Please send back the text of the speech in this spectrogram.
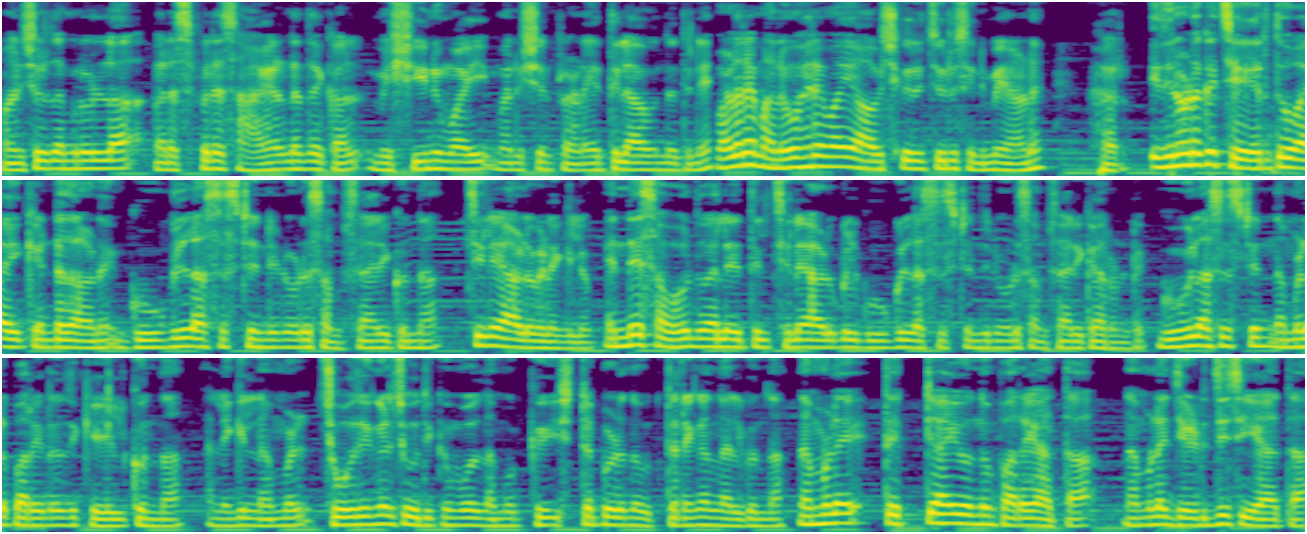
മനുഷ്യർ തമ്മിലുള്ള പരസ്പര സഹകരണത്തെക്കാൾ മെഷീനുമായി മനുഷ്യൻ പ്രണയത്തിലാവുന്നതിനെ വളരെ മനോഹരമായി ആവിഷ്കരിച്ച ഒരു സിനിമയാണ് ഹെർ. ഇതിനോടൊക്കെ ചേർത്ത് വായിക്കേണ്ടതാണ് ഗൂഗിൾ അസിസ്റ്റന്റിനോട് സംസാരിക്കുന്ന ചില ആളുകളെങ്കിലും. എന്റെ സൗഹൃദ വലയത്തിൽ ചില ആളുകൾ ഗൂഗിൾ അസിസ്റ്റന്റിനോട് സംസാരിക്കാറുണ്ട്. ഗൂഗിൾ അസിസ്റ്റന്റ് നമ്മൾ പറയുന്നത് കേൾക്കുന്ന അല്ലെങ്കിൽ നമ്മൾ ചോദ്യങ്ങൾ ചോദിക്കുമ്പോൾ നമുക്ക് ഇഷ്ടപ്പെടുന്ന ഉത്തരങ്ങൾ നൽകുന്ന നമ്മളെ തെറ്റായി ഒന്നും പറയാത്ത നമ്മളെ ജഡ്ജ് ചെയ്യാത്ത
